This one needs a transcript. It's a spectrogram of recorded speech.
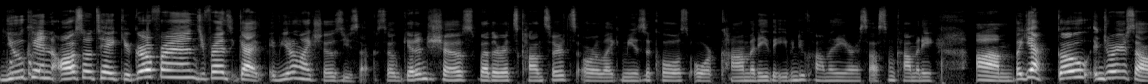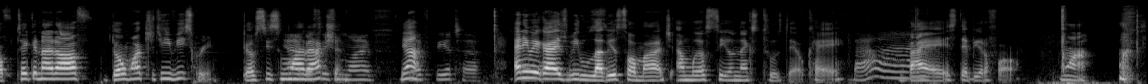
you can also take your girlfriends, your friends. Guys, if you don't like shows, you suck. So get into shows, whether it's concerts or like musicals or comedy. They even do comedy or I saw some comedy. Um, but yeah, go enjoy yourself. Take a night off. Don't watch a TV screen. Go see some Yeah, live go see action. some live, Yeah. live theater. Anyway, guys, we love you so much and we'll see you next Tuesday, okay? Bye. Bye. Stay beautiful. Mwah.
